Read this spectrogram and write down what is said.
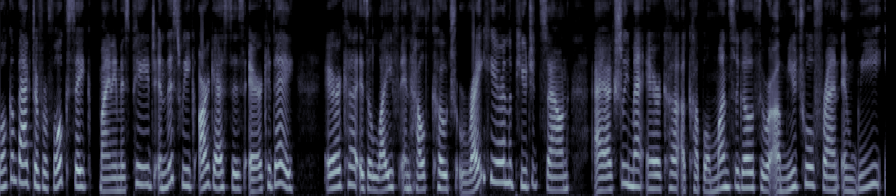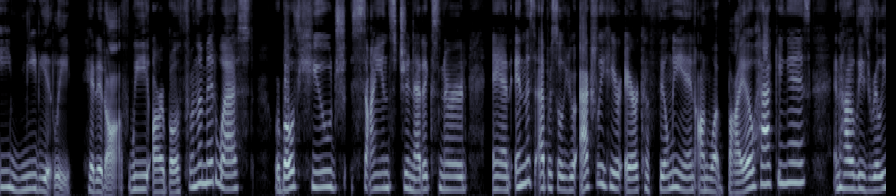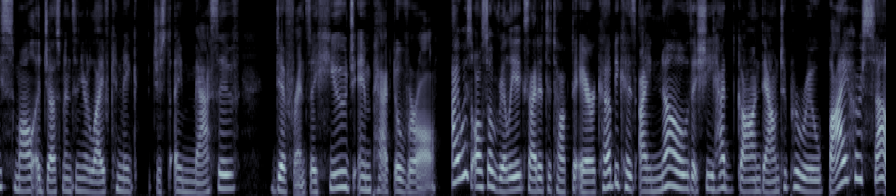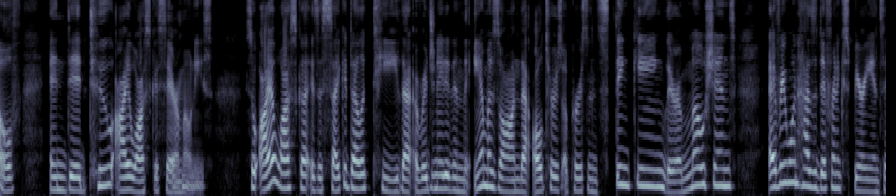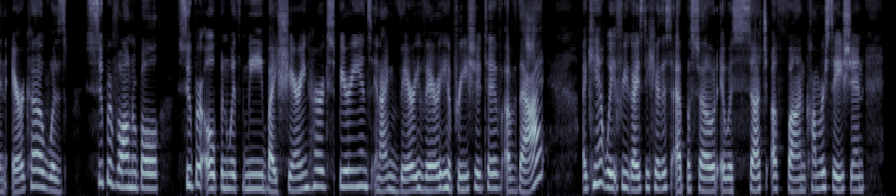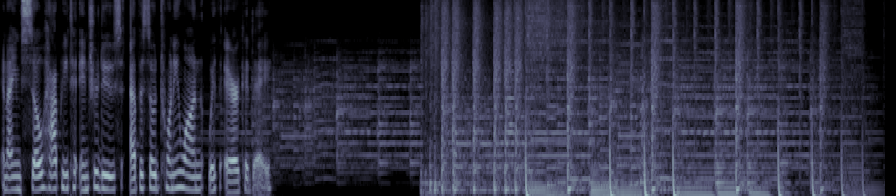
Welcome back to For Folk's Sake. My name is Paige, and this week our guest is Erica Day. Erica is a life and health coach right here in the Puget Sound. I actually met Erica a couple months ago through a mutual friend, and we immediately hit it off. We are both from the Midwest. We're both huge science genetics nerd. And in this episode, you'll actually hear Erica fill me in on what biohacking is and how these really small adjustments in your life can make just a massive difference, a huge impact overall. I was also really excited to talk to Erica because I know that she had gone down to Peru by herself and did two ayahuasca ceremonies. So, ayahuasca is a psychedelic tea that originated in the Amazon that alters a person's thinking, their emotions. Everyone has a different experience, and Erica was super vulnerable, super open with me by sharing her experience, and I'm very, very appreciative of that. I can't wait for you guys to hear this episode. It was such a fun conversation, and I am so happy to introduce episode 21 with Erica Day.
